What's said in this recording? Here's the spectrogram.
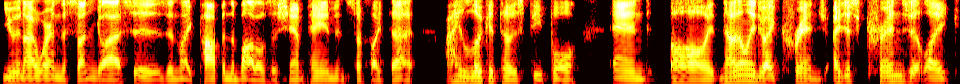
you and I wearing the sunglasses and like popping the bottles of champagne and stuff like that. I look at those people and oh, not only do I cringe, I just cringe at like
